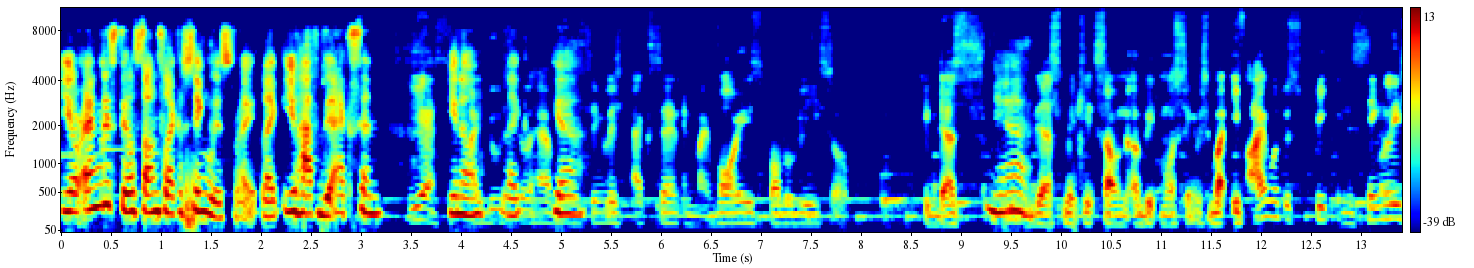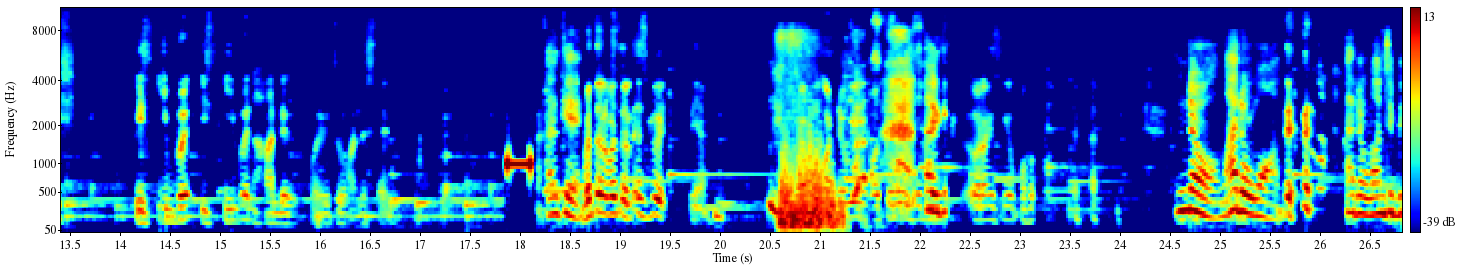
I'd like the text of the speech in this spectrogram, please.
your English still sounds like a Singlish, right? Like you have the accent. Yes, you know, I do like, still have yeah. the Singlish accent in my voice probably, so it does Yeah. it does make it sound a bit more Singlish. But if I were to speak in Singlish, it's even it's even harder for you to understand. Okay. Betul betul, that's good. Yeah. Kamu on the way, on the way Okay. orang Singapore. No, I don't want. I don't want to be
